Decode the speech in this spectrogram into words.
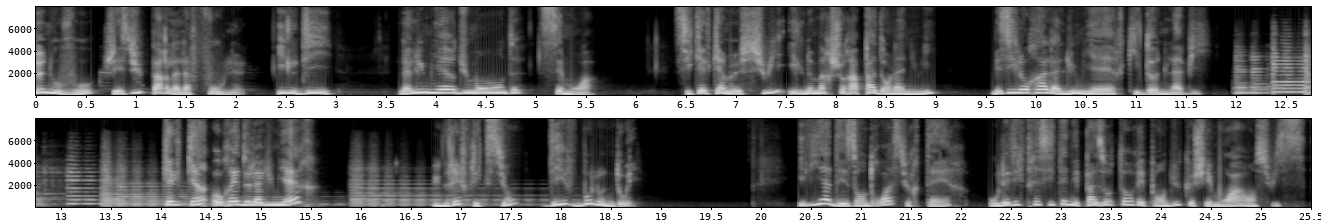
De nouveau, Jésus parle à la foule. Il dit La lumière du monde, c'est moi. Si quelqu'un me suit, il ne marchera pas dans la nuit, mais il aura la lumière qui donne la vie. Quelqu'un aurait de la lumière? Une réflexion d'Yves Boulondoué. Il y a des endroits sur Terre où l'électricité n'est pas autant répandue que chez moi en Suisse.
